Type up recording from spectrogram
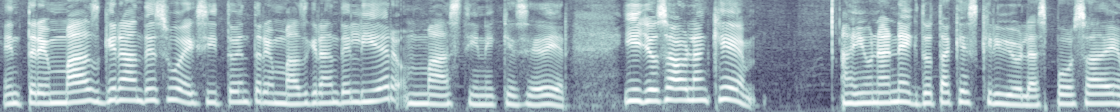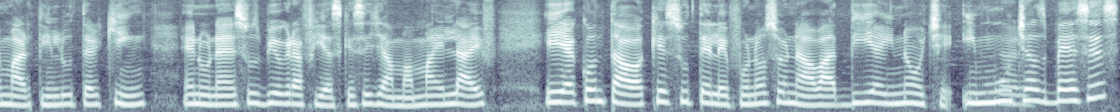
Entre más grande su éxito, entre más grande el líder, más tiene que ceder. Y ellos hablan que hay una anécdota que escribió la esposa de Martin Luther King en una de sus biografías que se llama My Life y ella contaba que su teléfono sonaba día y noche y muchas veces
